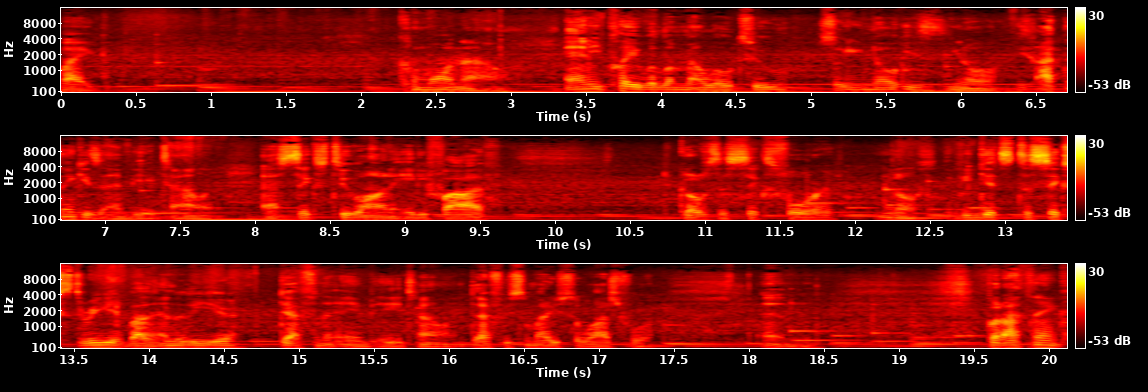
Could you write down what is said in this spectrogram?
Like, come on now. And he played with LaMelo too, so you know he's, you know, he's, I think he's an NBA talent. At 6'2", 185, grows to 6'4". You know, if he gets to 6'3", by the end of the year, definite NBA talent. Definitely somebody you should watch for. And but I think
